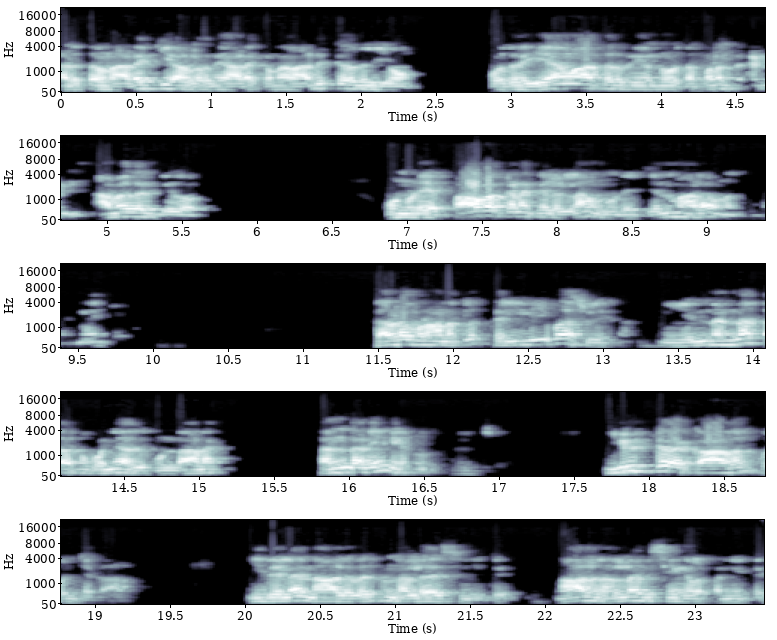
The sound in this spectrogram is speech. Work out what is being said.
அடுத்தவனை அடக்கி ஆள்றதையும் அடக்கணும் அடுக்கிறதுலையும் ஒருத்தனை ஏமாத்துறதையும் இன்னொருத்தன் பணத்தை அபகரிக்கிறதோ உன்னுடைய பாவக்கணக்கில் எல்லாம் உன்னுடைய ஜென்மால உனக்கு நினைக்க கருட புராணத்துல தெளிவா சொல்லியிருக்கான் நீ என்னென்ன தப்பு பண்ணி அதுக்கு உண்டான தண்டனை நீ இருக்கிற காலம் கொஞ்ச காலம். இதுல நாலு பேருக்கு நல்லது செஞ்சுட்டு நாலு நல்ல விஷயங்களை பண்ணிட்டு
